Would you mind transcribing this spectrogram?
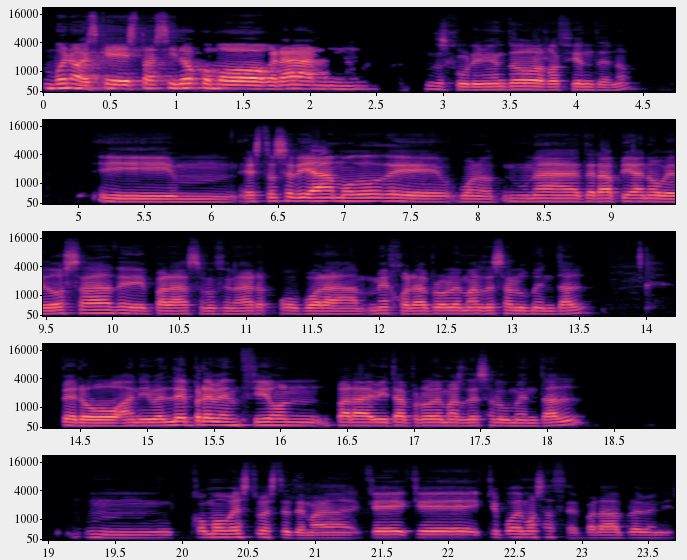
Bueno, es que esto ha sido como gran... Descubrimiento reciente, ¿no? Y mm, esto sería a modo de, bueno, una terapia novedosa de, para solucionar o para mejorar problemas de salud mental pero a nivel de prevención para evitar problemas de salud mental, ¿cómo ves tú este tema? ¿Qué, podemos hacer para prevenir?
